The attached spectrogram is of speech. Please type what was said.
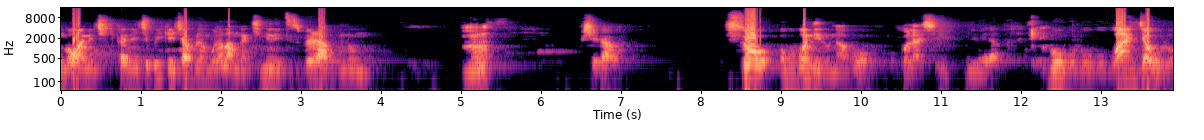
nga wano eki- kano ekibwika ekya bulaaka olaba nga kinene it is very abnormal Hmm? kiraba so obubonero nabwo bukola ki Bu- bu- bu- bu- bwanjawulo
